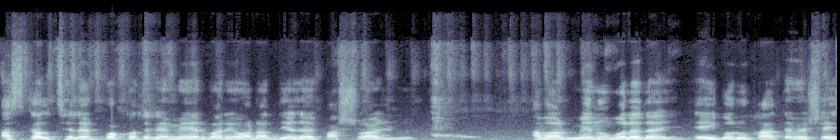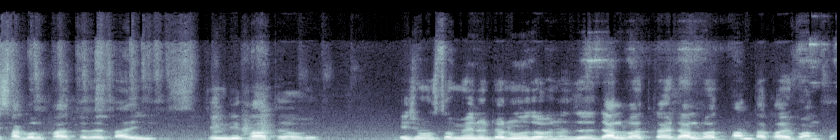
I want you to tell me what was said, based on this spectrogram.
আজকাল ছেলের পক্ষ থেকে মেয়ের বাড়ি অর্ডার দিয়ে যায় পাঁচশো আসবে। আবার মেনু বলে দেয়, এই গরু খাওয়াতে হবে, সেই ছাগল খাওয়াতে হবে, তাই চিংড়ি খাওয়াতে হবে। এই সমস্ত মেনু টেনুও যাবে না। যদি ডাল ভাত খায়, ডাল ভাত, পান্তা খায়, পান্তা।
